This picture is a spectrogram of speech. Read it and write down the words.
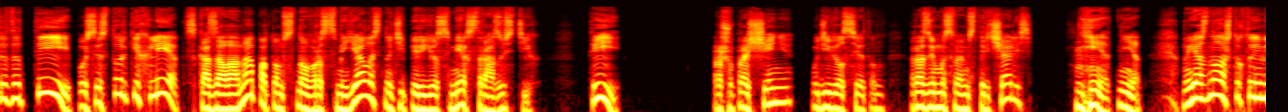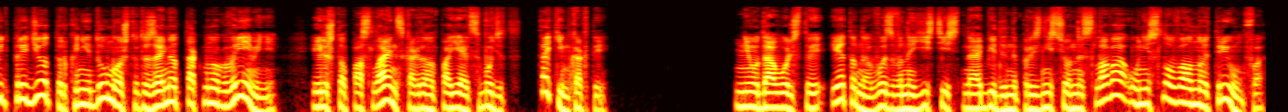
это ты, после стольких лет», — сказала она, потом снова рассмеялась, но теперь ее смех сразу стих. «Ты». «Прошу прощения», — удивился Этон. «Разве мы с вами встречались?» «Нет, нет. Но я знала, что кто-нибудь придет, только не думала, что это займет так много времени. Или что посланец, когда он появится, будет таким, как ты. Неудовольствие Этана, вызванное естественной обидой на произнесенные слова, унесло волной триумфа.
